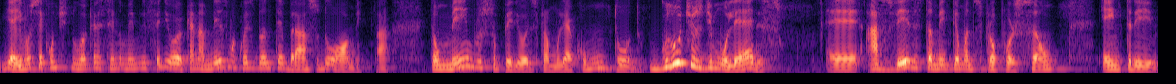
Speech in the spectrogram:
E aí você continua crescendo o membro inferior, que é na mesma coisa do antebraço do homem, tá? Então, membros superiores para a mulher como um todo. Glúteos de mulheres, é, às vezes também tem uma desproporção entre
